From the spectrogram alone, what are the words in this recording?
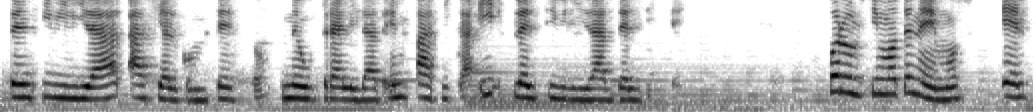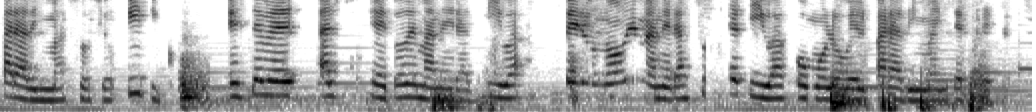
sensibilidad hacia el contexto, neutralidad empática y flexibilidad del diseño. Por último tenemos el paradigma sociocrítico. Este ve al sujeto de manera activa, pero no de manera subjetiva como lo ve el paradigma interpretativo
